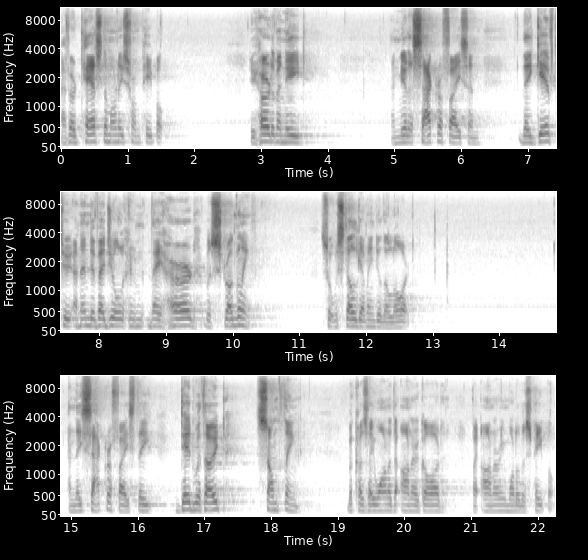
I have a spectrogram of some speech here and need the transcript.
I've heard testimonies from people who heard of a need and made a sacrifice and they gave to an individual whom they heard was struggling. So it was still giving to the Lord. And they sacrificed, they did without something because they wanted to honor God by honoring one of his people.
